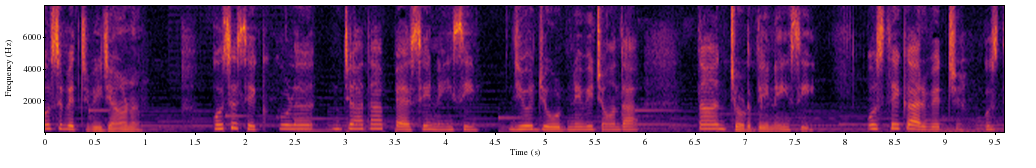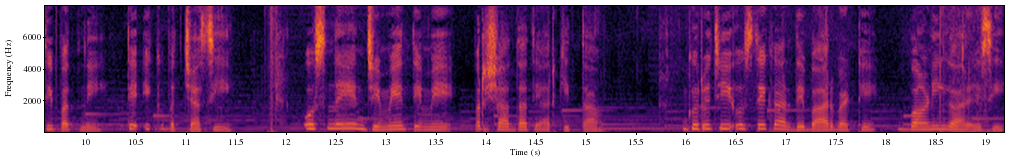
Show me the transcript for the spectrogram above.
ਉਸ ਵਿੱਚ ਵੀ ਜਾਣ। ਉਸ ਸਿੱਖ ਕੋਲ ਜ਼ਿਆਦਾ ਪੈਸੇ ਨਹੀਂ ਸੀ, ਜੇ ਉਹ ਜੋੜਨੇ ਵੀ ਚਾਹੁੰਦਾ ਤਾਂ ਜੁੜਦੇ ਨਹੀਂ ਸੀ। ਉਸ ਦੇ ਘਰ ਵਿੱਚ ਉਸ ਦੀ ਪਤਨੀ ਤੇ ਇੱਕ ਬੱਚਾ ਸੀ। ਉਸਨੇ ਜਿਵੇਂ ਤਿਵੇਂ ਪ੍ਰਸ਼ਾਦਾ ਤਿਆਰ ਕੀਤਾ। ਗੁਰੂ ਜੀ ਉਸ ਦੇ ਘਰ ਦੇ ਬਾਹਰ ਬੈਠੇ ਬਾਣੀ ਗਾ ਰਹੇ ਸੀ।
